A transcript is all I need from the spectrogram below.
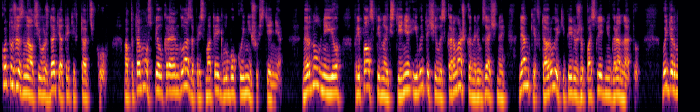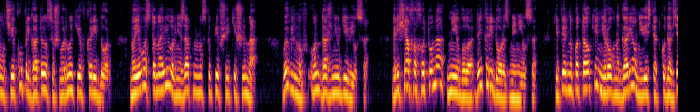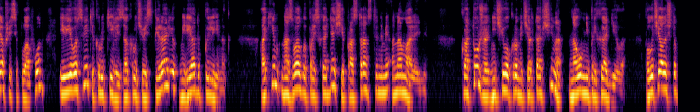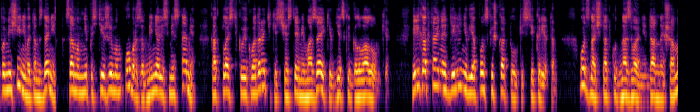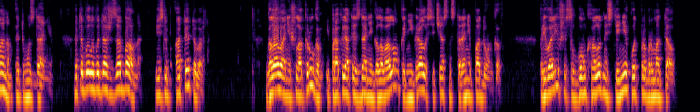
Кот уже знал, чего ждать от этих торчков, а потому успел краем глаза присмотреть глубокую нишу в стене. Нырнул в нее, припал спиной к стене и вытащил из кармашка на рюкзачной лямке вторую, теперь уже последнюю гранату. Выдернул чайку, приготовился швырнуть ее в коридор. Но его остановила внезапно наступившая тишина. Выглянув, он даже не удивился. Дреща хохотуна не было, да и коридор изменился. Теперь на потолке неровно горел невесть откуда взявшийся плафон, и в его свете крутились, закручиваясь спиралью, мириады пылинок. Аким назвал бы происходящее пространственными аномалиями. Коту же ничего, кроме чертовщина, на ум не приходило. Получалось, что помещения в этом здании самым непостижимым образом менялись местами, как пластиковые квадратики с частями мозаики в детской головоломке – или как тайное отделение в японской шкатулке с секретом. Вот значит, откуда название, данное шаманом этому зданию. Это было бы даже забавно, если бы от этого голова не шла кругом и проклятое здание головоломка не играло сейчас на стороне подонков. Привалившись лбом к холодной стене, кот пробормотал.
